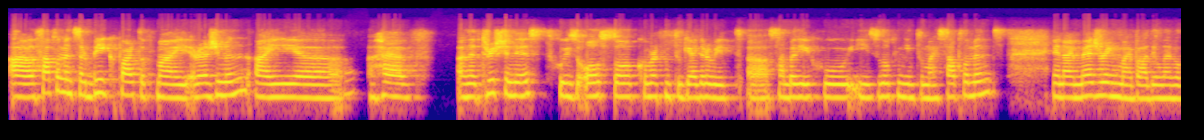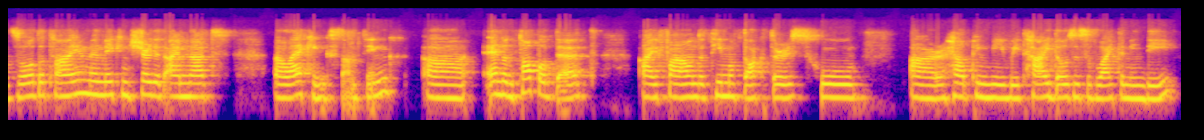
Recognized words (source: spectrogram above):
Uh, supplements are a big part of my regimen. I uh, have a nutritionist who is also working together with uh, somebody who is looking into my supplements, and I'm measuring my body levels all the time and making sure that I'm not uh, lacking something. Uh, and on top of that, I found a team of doctors who are helping me with high doses of vitamin D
